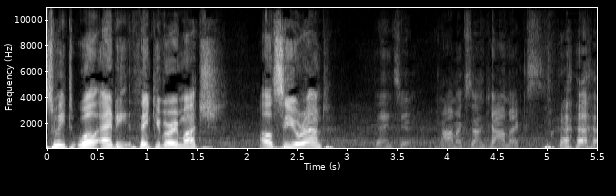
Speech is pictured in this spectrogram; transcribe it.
Sweet. Well, Andy, thank you very much. I'll see you around. Thanks, you. Comics on comics.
